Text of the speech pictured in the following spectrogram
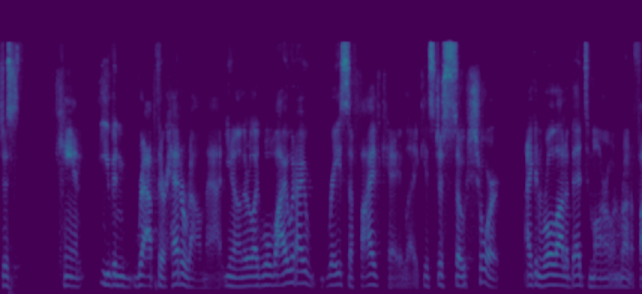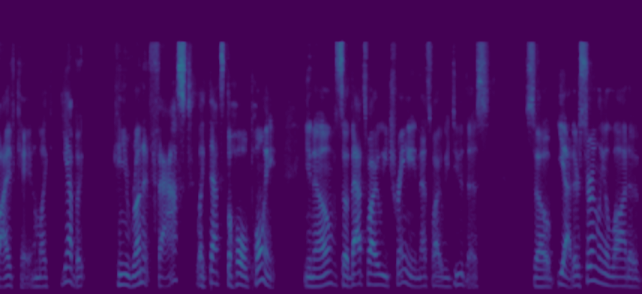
just can't even wrap their head around that. You know they're like well why would i race a 5k like it's just so short. I can roll out of bed tomorrow and run a 5k and i'm like yeah but can you run it fast? Like that's the whole point, you know? So that's why we train. That's why we do this. So yeah, there's certainly a lot of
